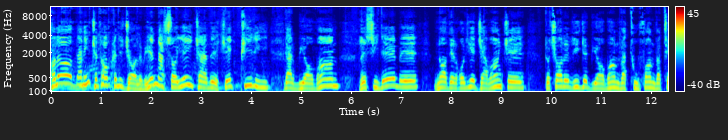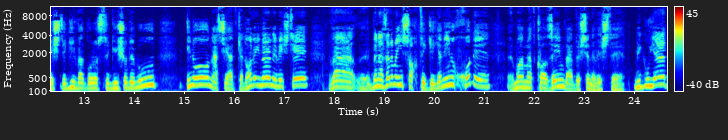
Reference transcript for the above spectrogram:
حالا در این کتاب خیلی جالبه. یه نسایهی کرده که یک پیری در بیابان رسیده به نادرقلی جوان که دچار ریگ بیابان و طوفان و تشنگی و گرسنگی شده بود. اینو نصیحت کرد. حالا اینا رو نوشته و به نظر من این ساختگی یعنی این خود محمد کاظم ورداشته نوشته. می‌گوید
